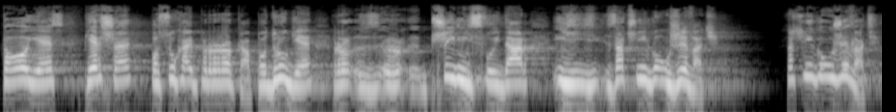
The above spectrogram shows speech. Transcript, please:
To jest pierwsze, posłuchaj proroka. Po drugie, ro, ro, przyjmij swój dar i zacznij go używać. Zacznij go używać.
